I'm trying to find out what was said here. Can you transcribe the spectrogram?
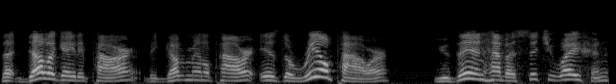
that delegated power, be governmental power, is the real power, you then have a situation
